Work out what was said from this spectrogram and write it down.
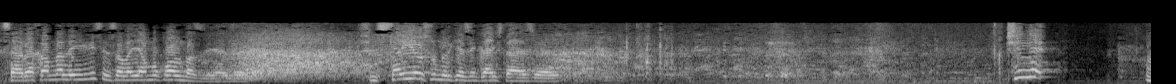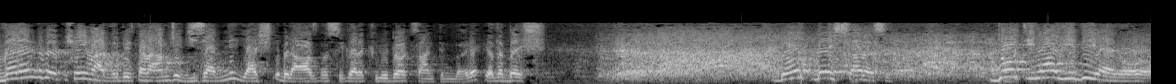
Sen rakamlarla ilgilisin sana yamuk olmasın yani. Şimdi sayıyorsundur kesin kaç tane söyledim. Şimdi veranda şey vardır bir tane amca gizemli yaşlı böyle ağzında sigara külü 4 santim böyle ya da 5. 4-5 arası. 4 ila 7 yani o.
